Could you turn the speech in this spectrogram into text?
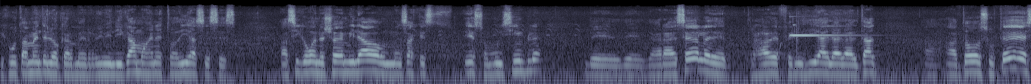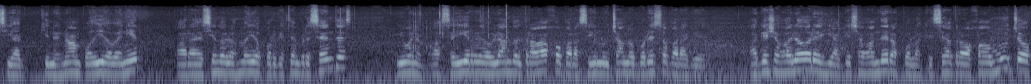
y justamente lo que reivindicamos en estos días es eso. Así que bueno, yo de mi lado un mensaje es eso, muy simple, de, agradecerle, de trasladar feliz día y la lealtad a, a, todos ustedes y a quienes no han podido venir, agradeciendo a los medios porque estén presentes y bueno, a seguir redoblando el trabajo para seguir luchando por eso, para que aquellos valores y aquellas banderas por las que se ha trabajado mucho,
